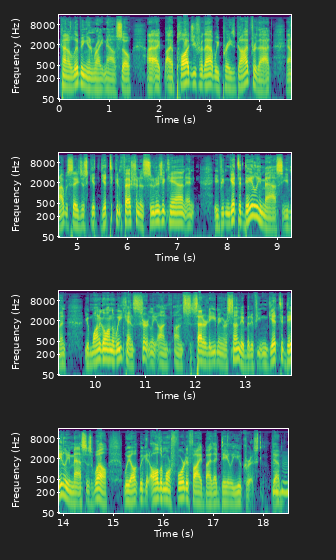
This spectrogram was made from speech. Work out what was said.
kind of living in right now. So I, I applaud you for that. We praise God for that. And I would say just get, get to confession as soon as you can. And if you can get to daily Mass, even, you want to go on the weekends, certainly on, on Saturday evening or Sunday, but if you can get to daily Mass as well, we, all, we get all the more fortified by that daily Eucharist. Deb? Mm-hmm.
